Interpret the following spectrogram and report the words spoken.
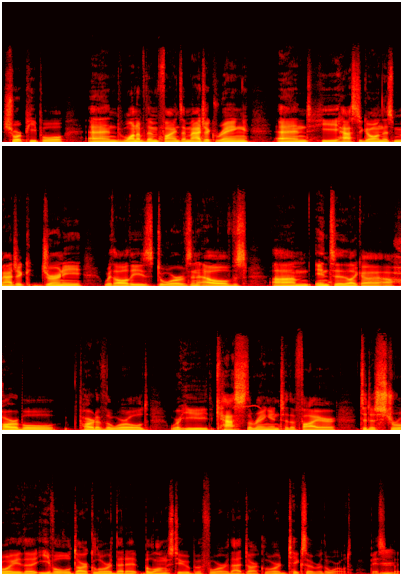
short people, and one of them finds a magic ring, and he has to go on this magic journey with all these dwarves and elves um, into like a, a horrible part of the world where he casts the ring into the fire to destroy the evil Dark Lord that it belongs to before that Dark Lord takes over the world, basically.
